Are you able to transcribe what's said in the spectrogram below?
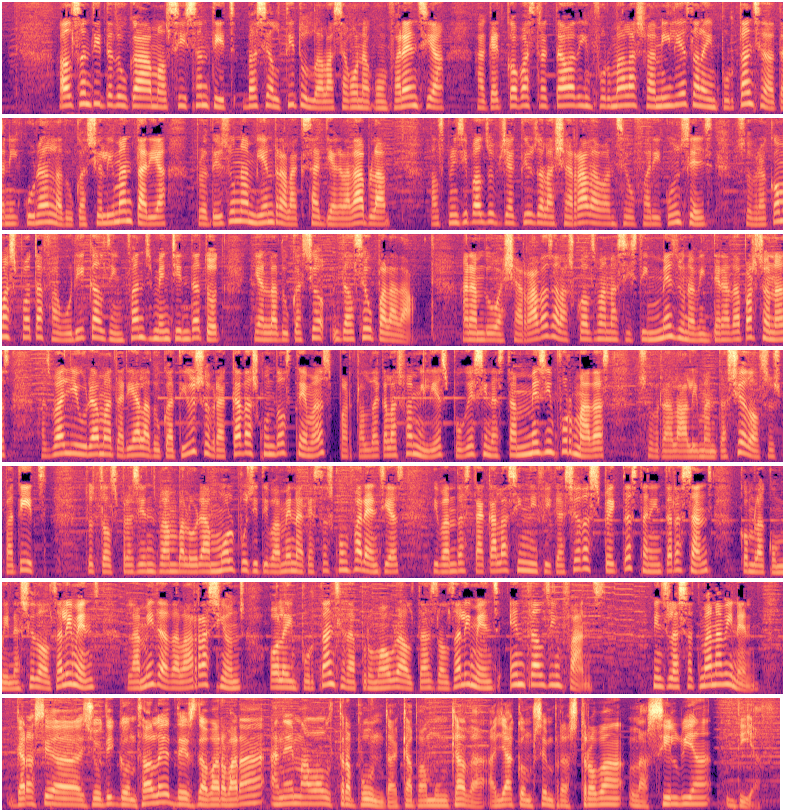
El sentit d'educar amb els sis sentits va ser el títol de la segona conferència. Aquest cop es tractava d'informar les famílies de la importància de tenir cura en l'educació alimentària, però des d'un ambient relaxat i agradable. Els principals objectius de la xerrada van ser oferir consells sobre com es pot afavorir que els infants mengin de tot i en l'educació del seu paladar. En amb dues xerrades, a les quals van assistir més d'una vintena de persones, es va lliurar material educatiu sobre cadascun dels temes per tal de que les famílies poguessin estar més informades sobre l'alimentació dels seus petits. Tots els presents van valorar molt positivament aquestes conferències i van destacar la significació d'aspectes tan interessants com la combinació dels aliments, la mida de les racions o la importància de promoure el tas dels aliments entre els infants. Fins la setmana vinent. Gràcies, Judit González. Des de Barberà anem a l'altra punta, cap a Montcada. Allà, com sempre, es troba la Sílvia Díaz.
